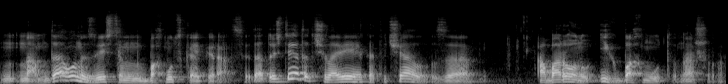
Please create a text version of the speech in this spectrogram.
нам, да, он известен Бахмутской операцией. Да? То есть этот человек отвечал за оборону их Бахмута нашего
